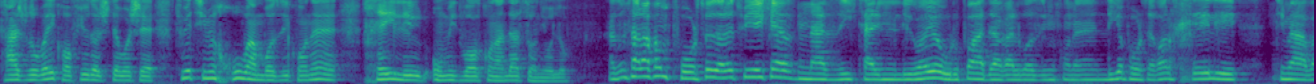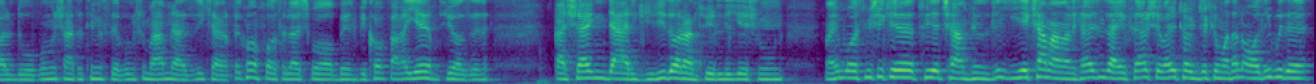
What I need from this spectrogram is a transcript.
تجربه کافی رو داشته باشه. توی تیم خوبم بازی کنه خیلی امیدوار کننده از دانیولو. از اون طرف هم پورتو داره توی یکی از نزدیکترین لیگای اروپا حداقل بازی می‌کنه. لیگ پرتغال خیلی تیم اول دومش حتی تیم سومشون به هم نزدیکن فکر کنم فاصلش با بنفیکا فقط یه امتیازه. قشنگ درگیری دارن توی لیگشون. و این باعث میشه که توی چمپیونز لیگ یکم عملکردشون ضعیف‌تر شه. ولی تا اینجا که اومدن عالی بوده.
